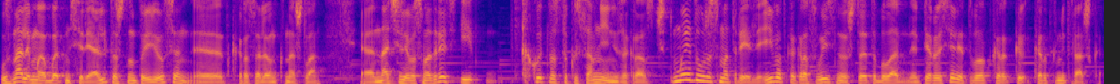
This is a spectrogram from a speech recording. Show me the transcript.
Узнали мы об этом сериале, то, что он появился, э, как раз Аленка нашла. Э, начали его смотреть, и какое-то у нас такое сомнение закралось. Что мы это уже смотрели. И вот как раз выяснилось, что это была первая серия, это была короткометражка.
